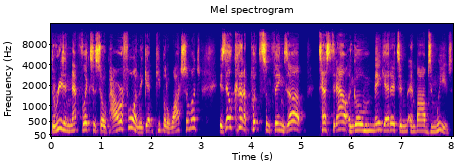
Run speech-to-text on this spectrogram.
the reason Netflix is so powerful and they get people to watch so much is they'll kind of put some things up, test it out, and go make edits and, and bobs and weaves.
